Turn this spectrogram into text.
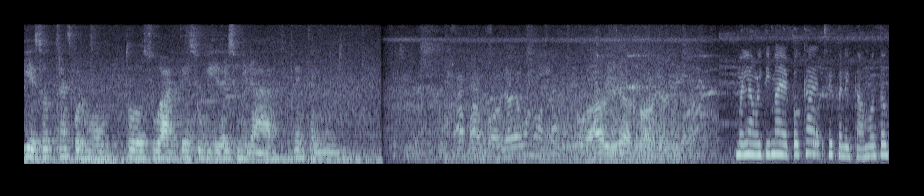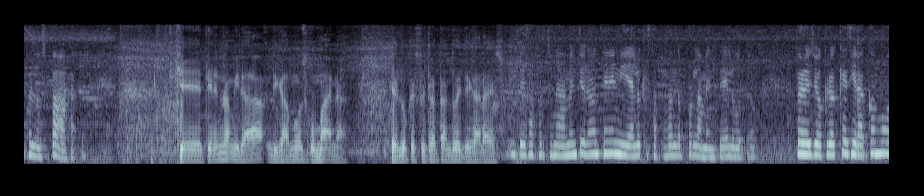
y eso transformó todo su arte, su vida y su mirada frente al mundo. Todavía, todavía. Como en la última época se conectaba un montón con los pájaros. Que tienen una mirada, digamos, humana. Es lo que estoy tratando de llegar a eso. Desafortunadamente uno no tiene ni idea de lo que está pasando por la mente del otro. Pero yo creo que si era como,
